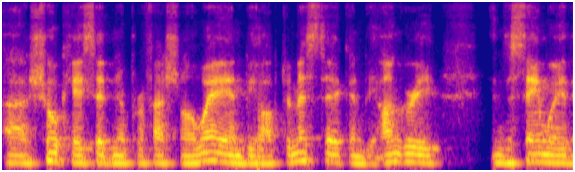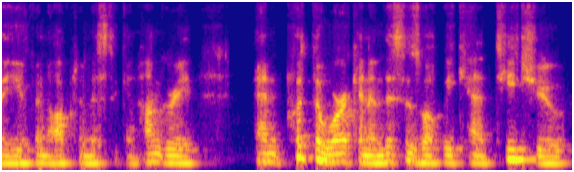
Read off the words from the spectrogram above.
uh, showcase it in a professional way and be optimistic and be hungry in the same way that you've been optimistic and hungry and put the work in. And this is what we can't teach you.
